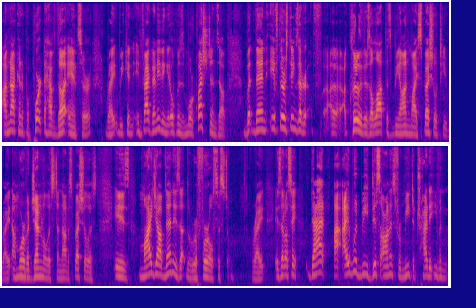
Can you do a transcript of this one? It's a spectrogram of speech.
I'm not going to purport to have the answer right? We can in fact anything it opens more questions up. But then if there's things that are uh, clearly there's a lot that's beyond my specialty right? I'm more of a generalist and not a specialist is my job then is the referral system right? Is that I'll say that I, I would be dishonest for me to try to even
